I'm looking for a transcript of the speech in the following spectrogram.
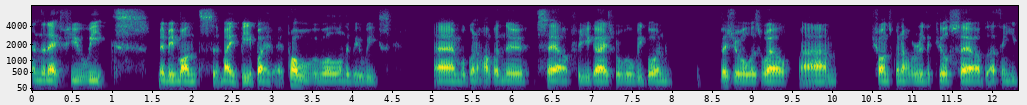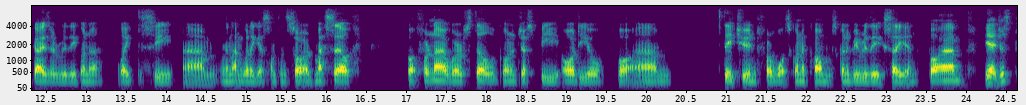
in the next few weeks, maybe months, it might be, but it probably will only be weeks. Um, we're going to have a new setup for you guys where we'll be going visual as well. Um, Sean's going to have a really cool setup that I think you guys are really going to like to see. Um, and I'm going to get something sorted myself. But for now, we're still going to just be audio. But um, stay tuned for what's going to come. It's going to be really exciting. But um, yeah, just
